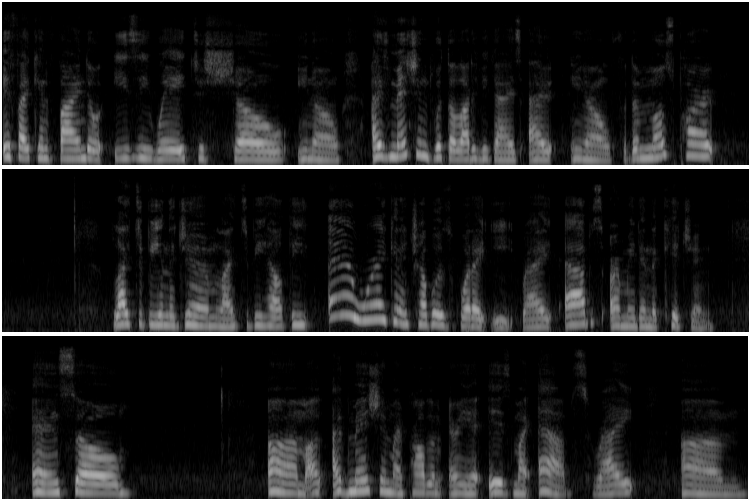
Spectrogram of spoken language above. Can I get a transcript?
if I can find an easy way to show, you know, I've mentioned with a lot of you guys, I, you know, for the most part, like to be in the gym, like to be healthy. Eh, where I get in trouble is what I eat, right? Abs are made in the kitchen. And so, um, I, I've mentioned my problem area is my abs, right? Um,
